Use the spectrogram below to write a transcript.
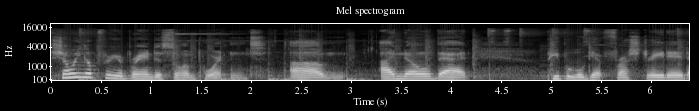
Showing up for your brand is so important. Um, I know that people will get frustrated.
